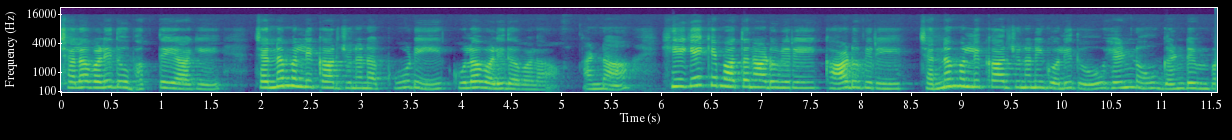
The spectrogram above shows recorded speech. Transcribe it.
ಛಲವಳಿದು ಭಕ್ತೆಯಾಗಿ ಚನ್ನಮಲ್ಲಿಕಾರ್ಜುನನ ಕೂಡಿ ಕುಲವಳಿದವಳ. ಅಣ್ಣ, ಹೀಗೇಕೆ ಮಾತನಾಡುವಿರಿ? ಕಾಡುವಿರಿ? ಚನ್ನಮಲ್ಲಿಕಾರ್ಜುನನಿಗೊಲಿದು ಹೆಣ್ಣು ಗಂಡೆಂಬ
